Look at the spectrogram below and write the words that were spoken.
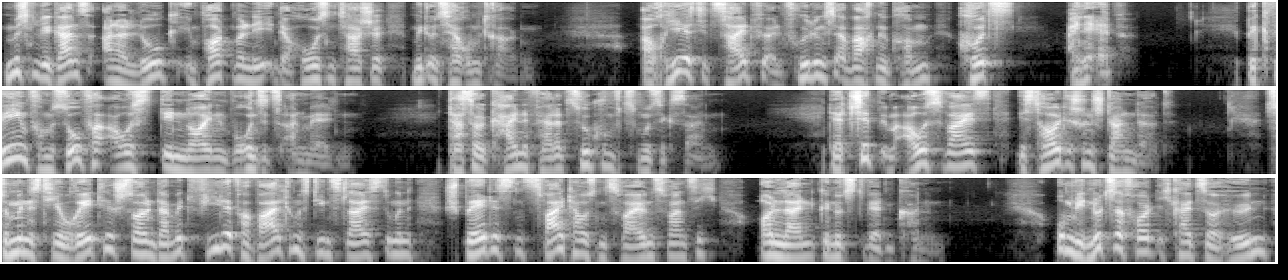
müssen wir ganz analog im Portemonnaie in der Hosentasche mit uns herumtragen. Auch hier ist die Zeit für ein Frühlingserwachen gekommen, kurz eine App. Bequem vom Sofa aus den neuen Wohnsitz anmelden. Das soll keine ferne Zukunftsmusik sein. Der Chip im Ausweis ist heute schon Standard. Zumindest theoretisch sollen damit viele Verwaltungsdienstleistungen spätestens 2022 online genutzt werden können. Um die Nutzerfreundlichkeit zu erhöhen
